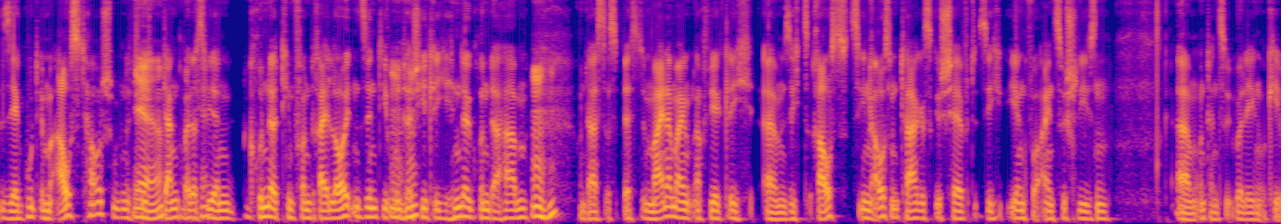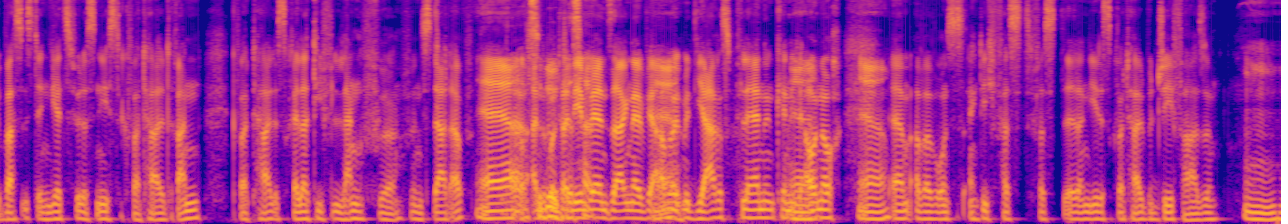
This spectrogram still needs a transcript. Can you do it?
sehr gut im Austausch. Bin natürlich ja, dankbar, okay. dass wir ein Gründerteam von drei Leuten sind, die mhm. unterschiedliche Hintergründe haben. Mhm. Und da ist das Beste meiner Meinung nach wirklich, ähm, sich rauszuziehen aus dem Tagesgeschäft, sich irgendwo einzuschließen ähm, und dann zu überlegen, okay, was ist denn jetzt für das nächste Quartal dran? Quartal ist relativ lang für, für ein Startup. Ja, ja, äh, andere Unternehmen werden sagen, na, wir ja, arbeiten mit Jahresplänen, kenne ich auch noch. Ähm, aber bei uns ist eigentlich fast, fast äh, dann jedes Quartal Budgetphase. Mhm,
